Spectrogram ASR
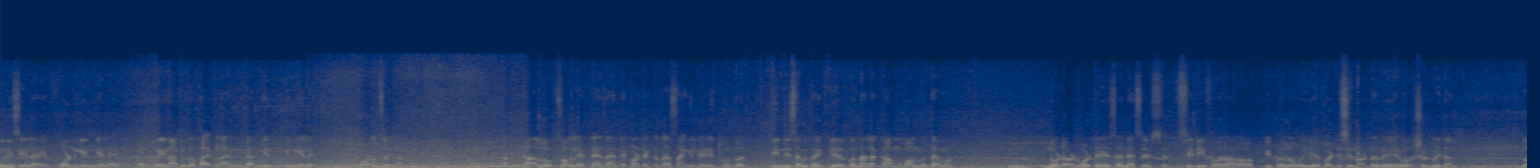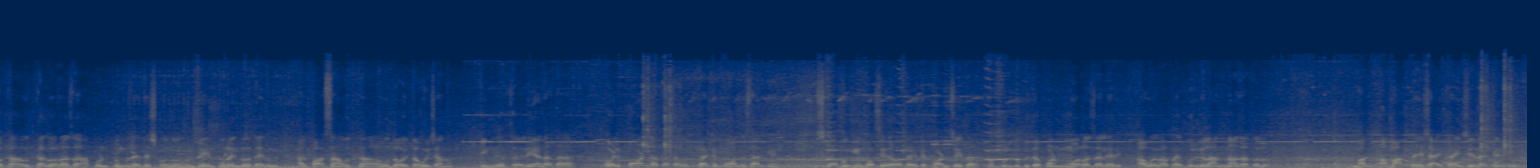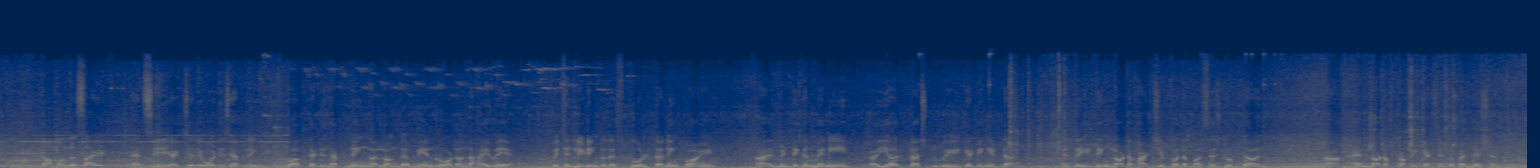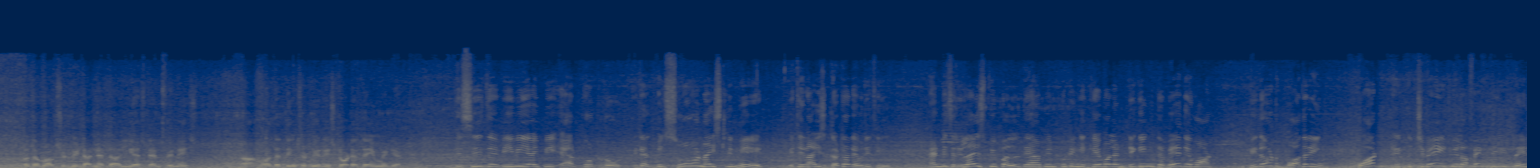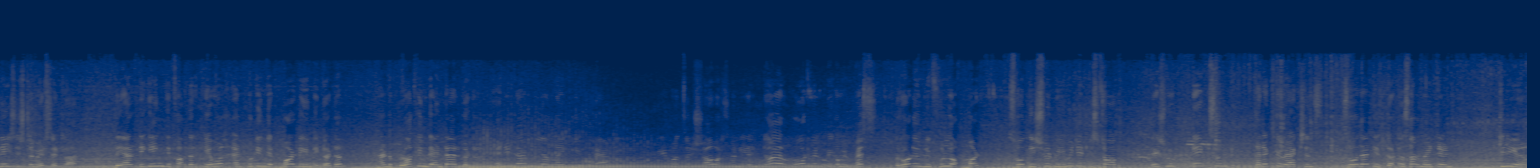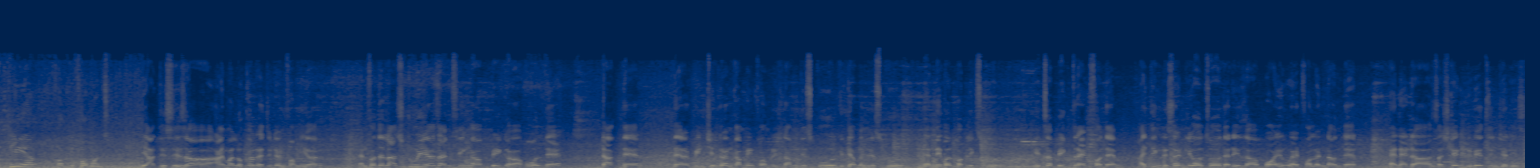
मनीस येयले फोन घेवन गेले ट्रेना भितर पायप घान घेवन गेले. कोणूच वयना आतां काल लोक सगळे एकठांय जावन ते कॉन्ट्रेक्टराक सांगिल्लें तेणी तूं तर तीन दिसां भितर क्लियर करना जाल्यार कामू बंद करताय म्हूण no doubt what is a necessity for people over here but this is not the way work should be done लोकां उदका गरज आहा पूण तुमकां जाय तशें करून न्हू ड्रेन पुरोवन दवरताय तुमी हाल पावसां उदकां उदक वयता खंयच्यान हिंग हें जाता. व्हडलें पोंड जाता आतां उदकाचें बोंद सारकें इस्कॉला भुरगीं बसी रावताय ते कोण चोयता? भुरगीं भितर कोण मरत जाल्यार आवय बापाय भुरगें ल्हान ना जातलो. mark the JICA engineering, come on the site and see actually what is happening. Work that is happening along the main road on the highway, which is leading to the school turning point, uh, has been taken many a year plus to be getting it done and creating lot of hardship for the buses to turn uh, and lot of traffic gets into congestion. So the work should be done at the earliest and finished uh, or the thing should be restored at the immediate. This is the VVIP airport road. It has been so nicely made with a nice gutter, everything. And these Reliance people, they have been putting a cable and digging the way they want without bothering what, which way it will affect the drainage system, etc. They are digging the further cable and putting that mud in the gutter and blocking the entire gutter. Anytime we are likely to have the pre-monsoon showers and the entire road will become a mess. The road will be full of mud. So this should be immediately stopped. They should take some corrective actions so that these gutters are maintained clear, clear for before monsoon. Yeah, this is a, I'm a local resident from here and for the last two years I'm seeing a big uh, hole there, dug there. There have been children coming from Rishnamandi school, Vidyamandiri school, then Naval Public School. It's a big threat for them. I think recently also there is a boy who had fallen down there and had uh, sustained grievous injuries.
